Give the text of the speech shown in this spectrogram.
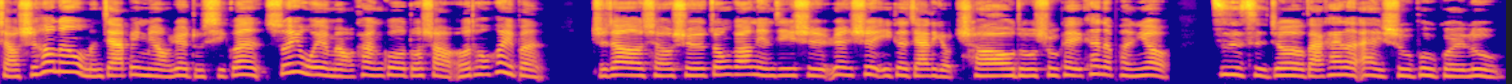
小时候呢，我们家并没有阅读习惯，所以我也没有看过多少儿童绘本。直到小学中高年级时，认识一个家里有超多书可以看的朋友。自此就打开了爱书不归路。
